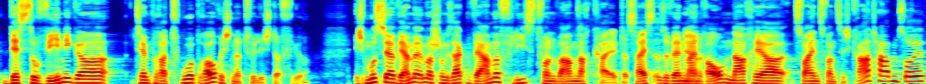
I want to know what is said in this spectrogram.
desto weniger Temperatur brauche ich natürlich dafür. Ich muss ja, wir haben ja immer schon gesagt, Wärme fließt von warm nach kalt. Das heißt also, wenn Ja. mein Raum nachher 22 Grad haben soll,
